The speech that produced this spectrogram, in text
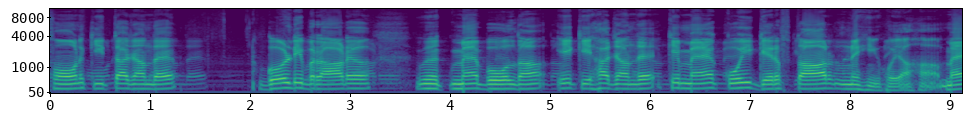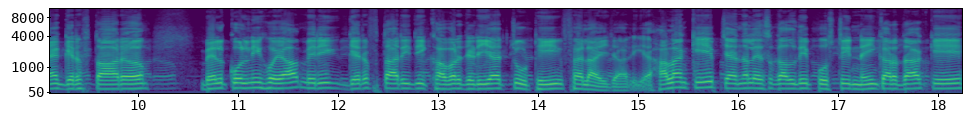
ਫੋਨ ਕੀਤਾ ਜਾਂਦਾ ਹੈ। ਗੋਲਡੀ ਬਰਾੜ ਮੈਂ ਬੋਲਦਾ, ਇਹ ਕਿਹਾ ਜਾਂਦਾ ਕਿ ਮੈਂ ਕੋਈ ਗ੍ਰਿਫਤਾਰ ਨਹੀਂ ਹੋਇਆ, ਹਾਂ। ਮੈਂ ਗ੍ਰਿਫਤਾਰ ਬਿਲਕੁਲ ਨਹੀਂ ਹੋਇਆ। ਮੇਰੀ ਗ੍ਰਿਫਤਾਰੀ ਦੀ ਖਬਰ ਜਿਹੜੀ ਹੈ ਝੂਠੀ ਫੈਲਾਈ ਜਾ ਰਹੀ ਹੈ। ਹਾਲਾਂਕਿ ਚੈਨਲ ਇਸ ਗੱਲ ਦੀ ਪੁਸ਼ਟੀ ਨਹੀਂ ਕਰਦਾ ਕਿ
